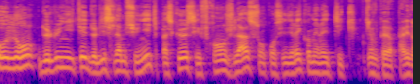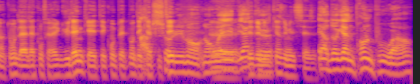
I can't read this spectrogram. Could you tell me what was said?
au nom de l'unité de l'islam sunnite parce que ces franges-là sont considérées comme hérétiques. Vous pouvez parler notamment de la, la confrérie Gulen qui a été complètement décapitée Absolument. Donc, vous voyez bien dès 2015-2016. Erdogan prend le pouvoir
